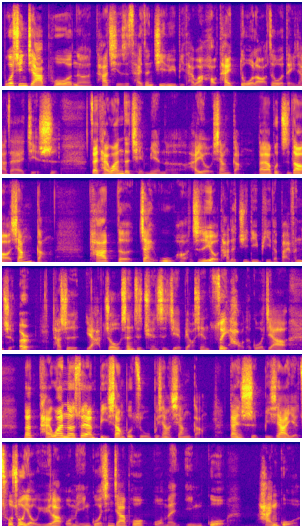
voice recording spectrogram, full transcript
不过新加坡呢，它其实财政纪律比台湾好太多了，这我等一下再来解释。在台湾的前面呢，还有香港，大家不知道，香港它的债务哈只有它的 GDP 的百分之二，它是亚洲甚至全世界表现最好的国家啊。那台湾呢，虽然比上不足，不像香港，但是比下也绰绰有余了。我们赢过新加坡，我们赢过。韩国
